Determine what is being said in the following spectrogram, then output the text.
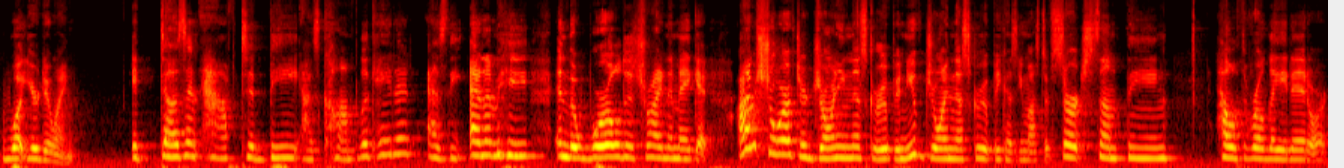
what you're doing. It doesn't have to be as complicated as the enemy in the world is trying to make it. I'm sure after joining this group, and you've joined this group because you must have searched something health related or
